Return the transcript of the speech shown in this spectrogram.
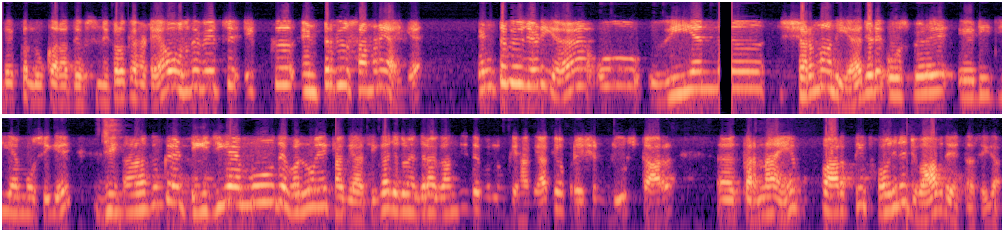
ਦੇ ਘੱਲੂਘਾਰਾ ਦਿਵਸ ਨਿਕਲ ਕੇ ਹਟਿਆ ਉਸ ਦੇ ਵਿੱਚ ਇੱਕ ਇੰਟਰਵਿਊ ਸਾਹਮਣੇ ਆਈ ਹੈ। ਇੰਟਰਵਿਊ ਜਿਹੜੀ ਹੈ ਉਹ ਵੀਐਨ ਸ਼ਰਮਾ ਦੀ ਹੈ ਜਿਹੜੇ ਉਸ ਵੇਲੇ ਏਡੀਜੀਐਮਓ ਸੀਗੇ। ਕਿਉਂਕਿ ਡੀਜੀਐਮਓ ਦੇ ਵੱਲੋਂ ਇਹ ਕਿਹਾ ਗਿਆ ਸੀਗਾ ਜਦੋਂ ਇੰਦਰਾ ਗਾਂਧੀ ਦੇ ਵੱਲੋਂ ਕਿਹਾ ਗਿਆ ਕਿ ਆਪਰੇਸ਼ਨ ਬਲੂ ਸਟਾਰ ਕਰਨਾ ਹੈ ਭਾਰਤੀ ਫੌਜ ਨੇ ਜਵਾਬ ਦੇ ਦਿੱਤਾ ਸੀਗਾ।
